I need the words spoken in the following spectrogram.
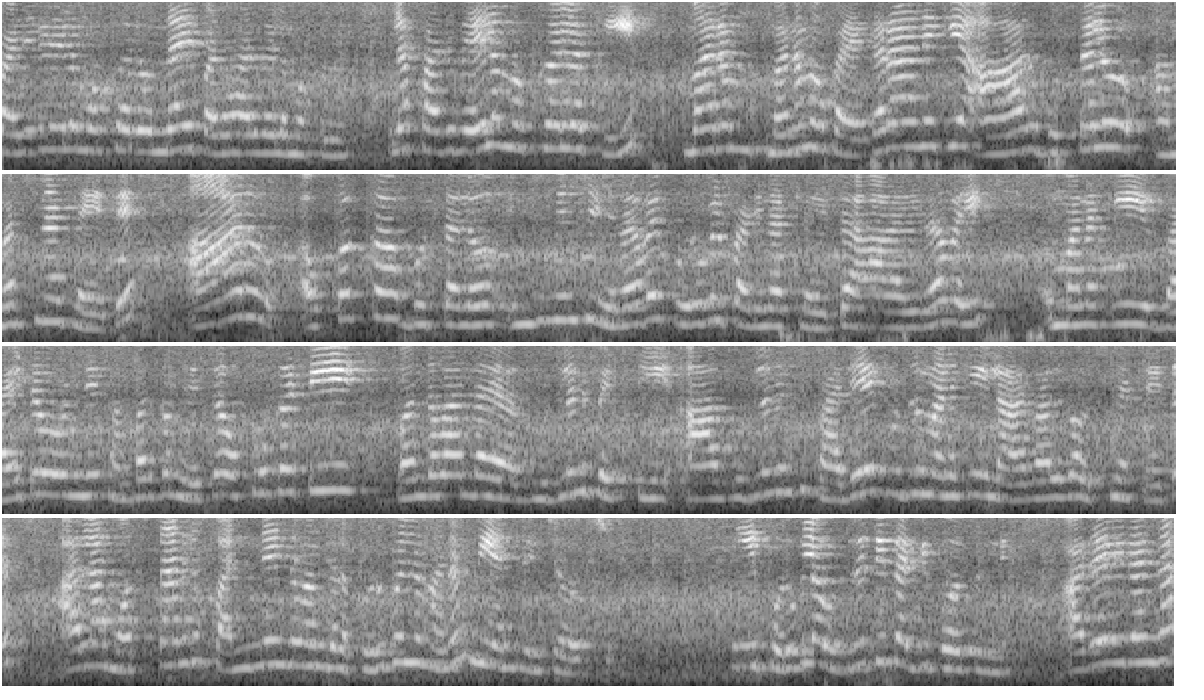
పదివేల మొక్కలు ఉన్నాయి పదహారు వేల మొక్కలు ఇలా పదివేల మొక్కలకి మనం మనం ఒక ఎకరానికి ఆరు బుట్టలు అమర్చినట్లయితే ఆరు ఒక్కొక్క బుట్టలో ఇంచుమించు ఇరవై పురుగులు పడినట్లయితే ఆ ఇరవై మనకి బయట ఉండి సంపర్కం చేస్తే ఒక్కొక్కటి వంద వంద గుడ్లను పెట్టి ఆ గుడ్ల నుంచి పదే గుడ్లు మనకి లార్వాలుగా వచ్చినట్లయితే అలా మొత్తానికి పన్నెండు వందల పురుగులను మనం నియంత్రించవచ్చు. ఈ పురుగుల ఉధృతి తగ్గిపోతుంది. అదేవిధంగా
